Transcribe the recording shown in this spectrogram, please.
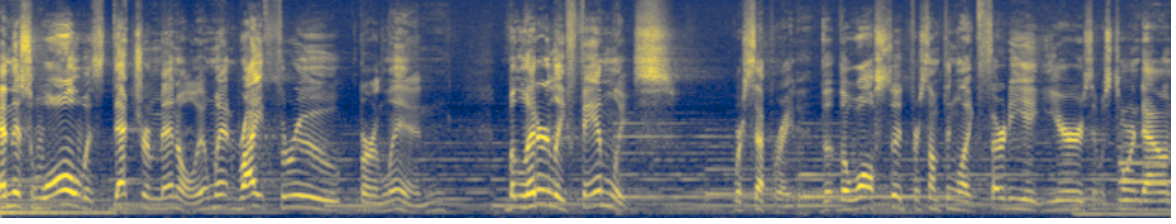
And this wall was detrimental. It went right through Berlin but literally, families were separated. The, the wall stood for something like 38 years. It was torn down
